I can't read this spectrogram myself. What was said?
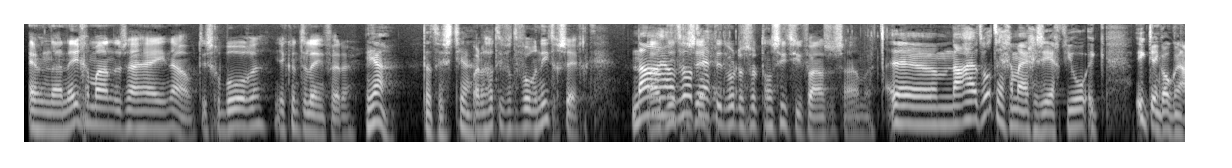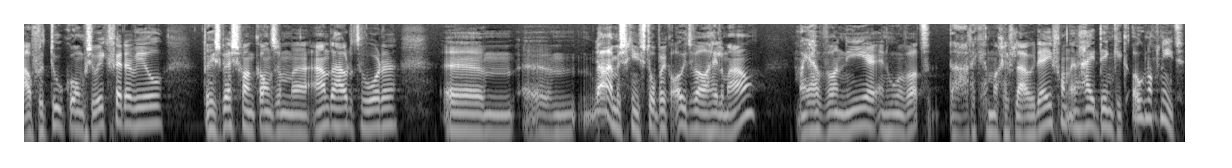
En na negen maanden zei hij, nou, het is geboren, je kunt alleen verder. ja, dat is het, ja. Maar dat had hij van tevoren niet gezegd. Nou, hij hij had had niet wel gezegd, tegen- dit wordt een soort transitiefase samen. Ehm, nou, hij had wel tegen mij gezegd: joh, ik, ik denk ook nou, voor de toekomst hoe ik verder wil. Er is best wel een kans om eh aandeelhouder te worden. Ehm, ehm, ja, misschien stop ik ooit wel helemaal. Maar ja, wanneer en hoe en wat, daar had ik helemaal geen flauw idee van. En hij denk ik ook nog niet.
